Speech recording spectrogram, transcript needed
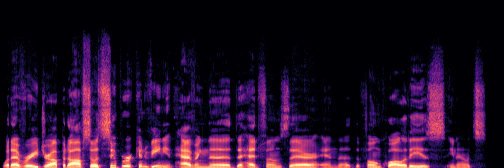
whatever, you drop it off. So it's super convenient having the the headphones there and the, the phone quality is, you know, it's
